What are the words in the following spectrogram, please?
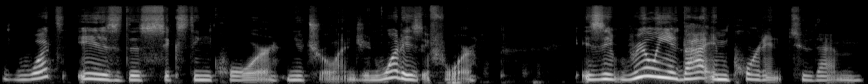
what is this 16 core neutral engine? What is it for? Is it really that important to them?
